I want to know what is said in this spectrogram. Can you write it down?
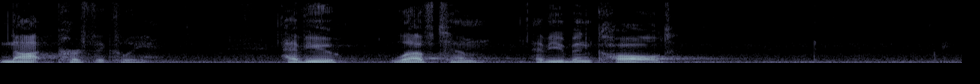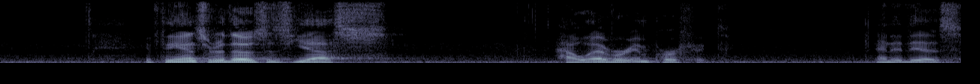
Not perfectly. Have you loved him? Have you been called? If the answer to those is yes, however imperfect, and it is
